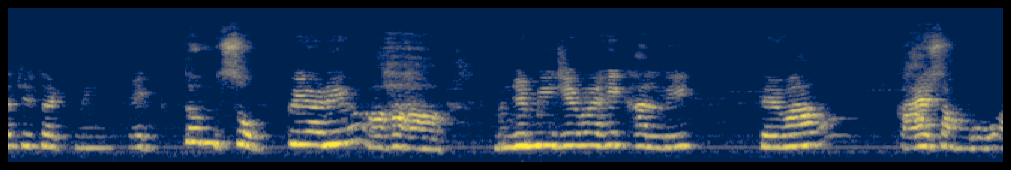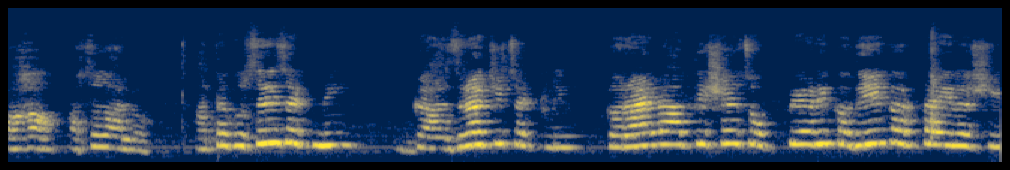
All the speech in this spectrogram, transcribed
लिंबाच्या चटणी एकदम सोपी आणि आहा म्हणजे मी जेव्हा ही खाल्ली तेव्हा काय सांगू? आहा असं झालं. आता दुसरी चटणी गाजराची चटणी. करायला अतिशय सोपी आणि कधीही करता येईल अशी.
